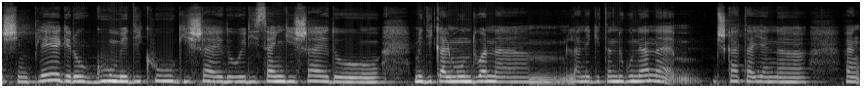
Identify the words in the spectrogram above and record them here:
simple, gero gu mediku gisa edo erizain gisa edo medikal munduan lan egiten dugunean, biskat haien, uh,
